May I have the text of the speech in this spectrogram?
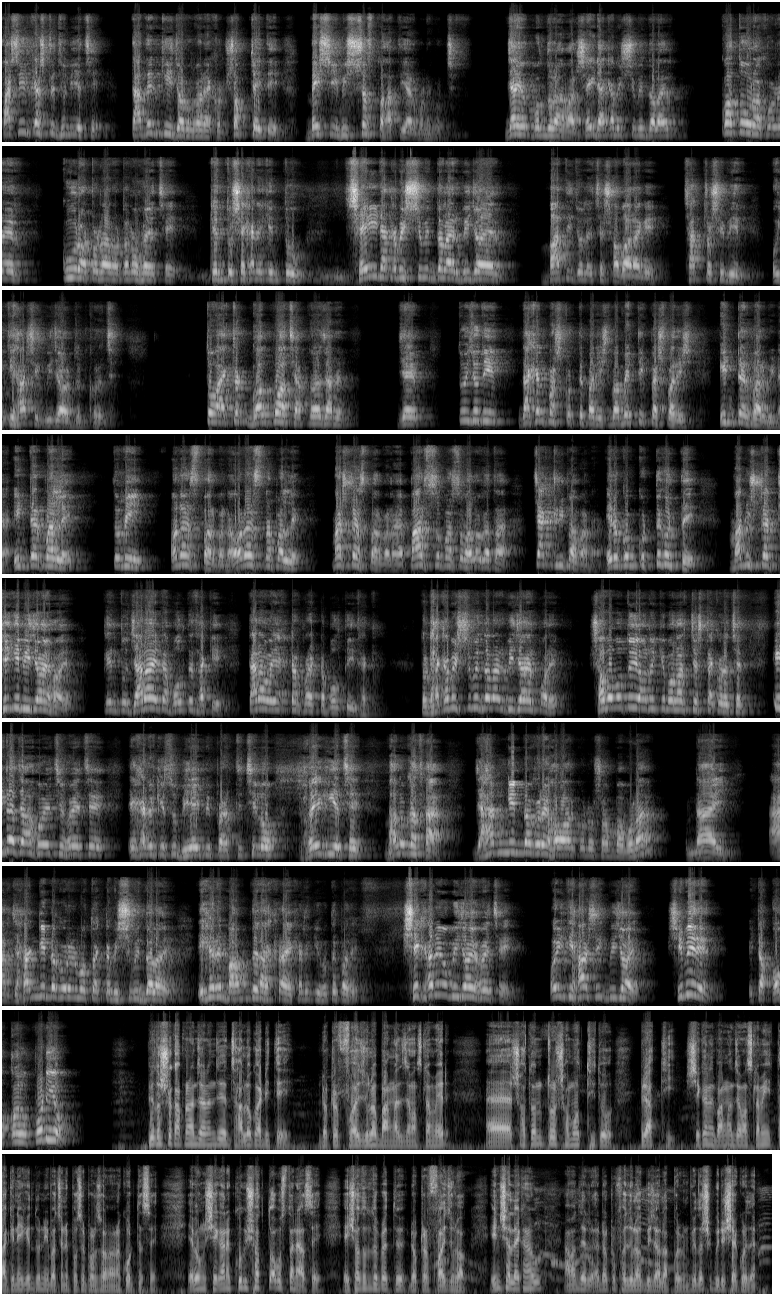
ফাঁসির কাষ্টে ঝুলিয়েছে তাদেরকেই জনগণ এখন সবচাইতে বেশি বিশ্বস্ত হাতিয়ার মনে করছে? যাই হোক বন্ধুরা, আমার সেই ঢাকা বিশ্ববিদ্যালয়ের কত রকমের কুরটনা রটানো হয়েছে, কিন্তু সেখানে কিন্তু সেই ঢাকা বিশ্ববিদ্যালয়ের বিজয়ের বাতি জ্বলেছে সবার আগে। ছাত্র শিবির ঐতিহাসিক বিজয় অর্জন করেছে। তো একটা গল্প আছে, আপনারা জানেন, যে তুই যদি দাখিল পাস করতে পারিস বা মেট্রিক পাস পারিস, ইন্টার পারবি না। ইন্টার পারলে তুমি অনার্স পারবা না, অনার্স না পারলে মাস্টার্স পারবা না, পারছ পারছ ভালো কথা, চাকরি পাবা না। এরকম করতে করতে মানুষটা ঠিকই বিজয় হয়, কিন্তু যারা এটা বলতে থাকে, তারা ওই একটার পর একটা বলতেই থাকে। তো ঢাকা বিশ্ববিদ্যালয়ের বিজয়ের পরে স্বভাবতই অনেকে বলার চেষ্টা করেছেন, এটা যা হয়েছে হয়েছে, এখানে কিছু ভিআইপি প্রার্থী ছিল, হয়ে গিয়েছে, ভালো কথা, জাহাঙ্গীরনগরে হওয়ার কোনো সম্ভাবনা নাই। আর জাহাঙ্গীরনগরের মতো একটা বিশ্ববিদ্যালয় এখানে বামদের আখড়া, এখানে কি হতে পারে? সেখানেও বিজয় হয়েছে। ঐতিহাসিক বিজয় শিবিরের। এটা অকল্পনীয়। প্রিয় দর্শক, আপনারা জানেন যে ঝালকাঠিতে ডক্টর ফয়জুল হক বাংলাদেশ জামা ইসলামের স্বতন্ত্র সমর্থিত প্রার্থী। সেখানে বাংলাদেশ জামা ইসলামী তাকে নিয়ে কিন্তু নির্বাচনী প্রচার পরিচালনা করতেছে এবং সেখানে খুবই শক্ত অবস্থানে আছে এই স্বতন্ত্র প্রার্থী ডক্টর ফয়জুল হক। ইনশাল্লাহ এখানেও আমাদের ডক্টর ফয়জুল হক বিজয় লাভ করবেন। প্রিয় দর্শক ভিডিও শেয়ার করে দেন।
